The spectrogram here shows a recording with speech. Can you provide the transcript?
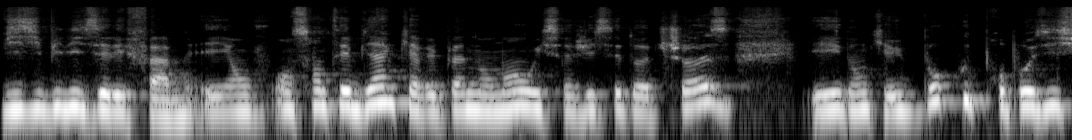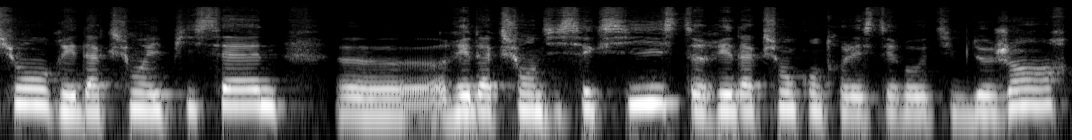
visibiliser les femmes. Et on, sentait bien qu'il y avait plein de moments où il s'agissait d'autre chose. Et donc, il y a eu beaucoup de propositions, rédaction épicène, euh, rédaction antisexiste, rédaction contre les stéréotypes de genre,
